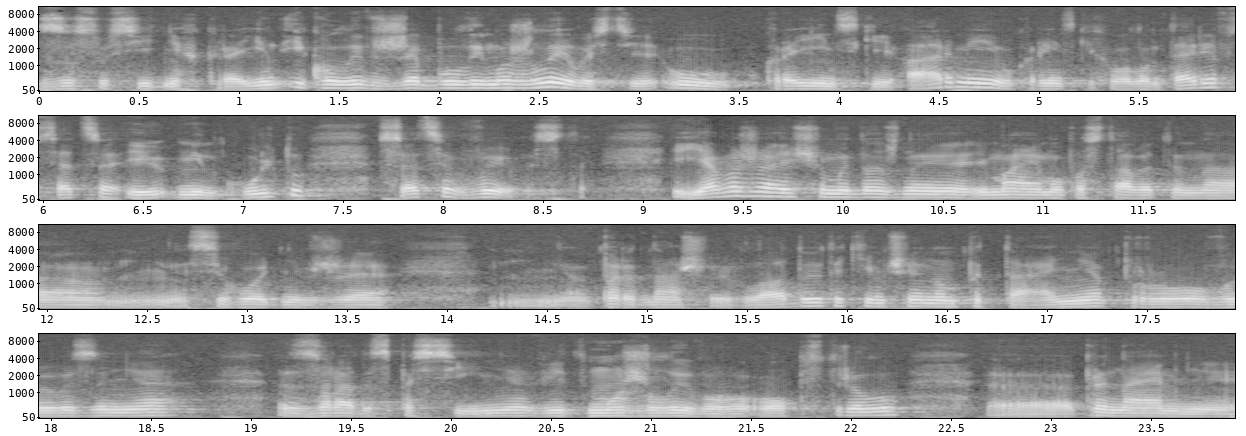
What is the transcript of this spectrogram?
з сусідніх країн, і коли вже були можливості у українській армії, українських волонтерів, все це і мінкульту, все це вивести. І я вважаю, що ми повинні і маємо поставити на сьогодні вже перед нашою владою таким чином питання про вивезення заради спасіння від можливого обстрілу, принаймні,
